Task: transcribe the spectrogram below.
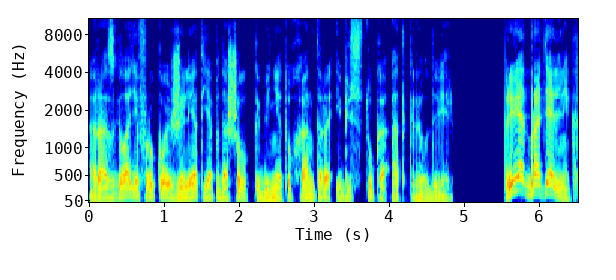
Разгладив рукой жилет, я подошел к кабинету Хантера и без стука открыл дверь. «Привет, брательник!»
